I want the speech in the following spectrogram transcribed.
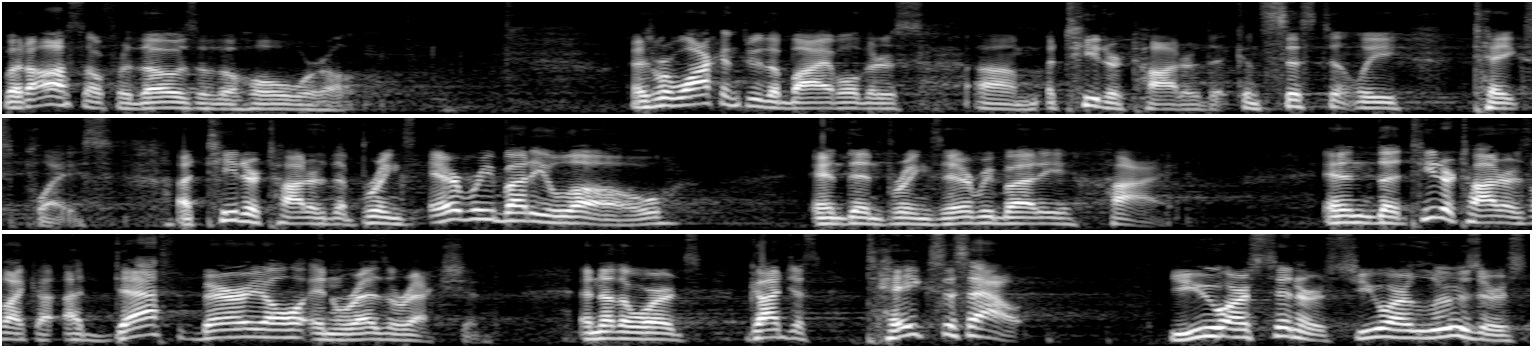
but also for those of the whole world. As we're walking through the Bible, there's um, a teeter totter that consistently takes place. A teeter totter that brings everybody low and then brings everybody high. And the teeter totter is like a, a death, burial, and resurrection. In other words, God just takes us out. You are sinners. You are losers.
